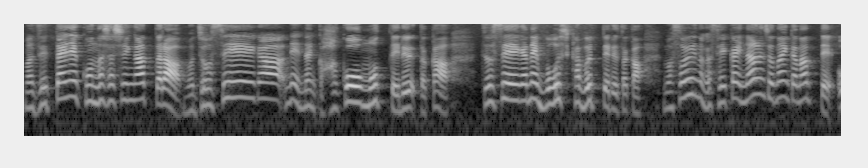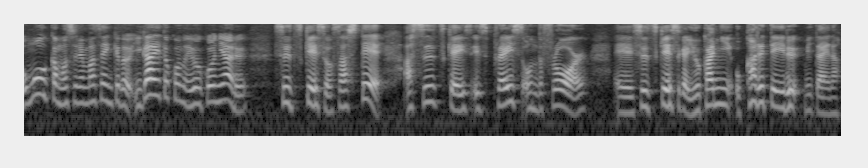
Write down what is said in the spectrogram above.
まあ、絶対ねこんな写真があったら、まあ、女性がねなんか箱を持ってるとか女性がね帽子かぶってるとか、まあ、そういうのが正解になるんじゃないかなって思うかもしれませんけど意外とこの横にあるスーツケースを指して「A suitcase is placed on the floor」えー、スーツケースが床に置かれているみたいな、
